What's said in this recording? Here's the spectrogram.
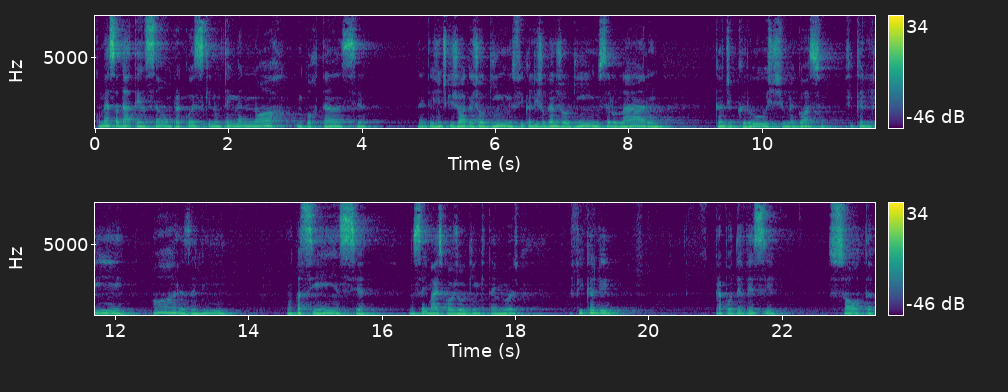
começo a dar atenção para coisas que não têm menor importância. Né? Tem gente que joga joguinhos, fica ali jogando joguinho no celular, um Candy Crush, um negócio, fica ali, horas ali, uma paciência, não sei mais qual joguinho que tem hoje, fica ali para poder ver se solta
